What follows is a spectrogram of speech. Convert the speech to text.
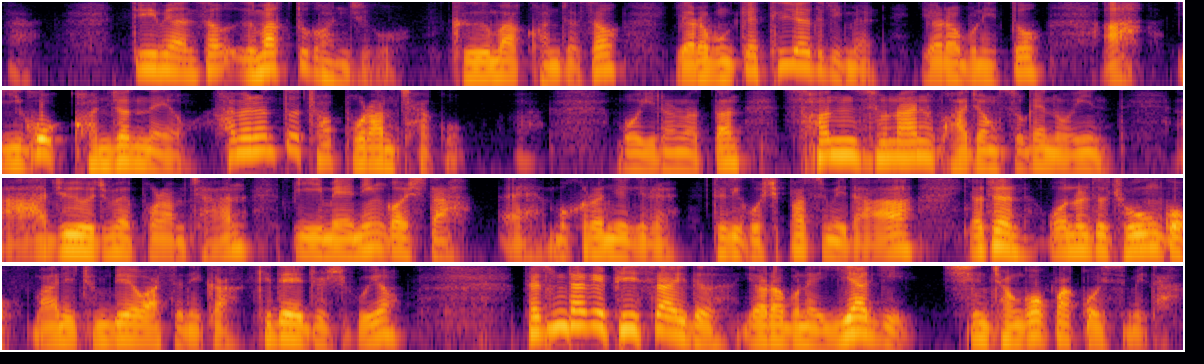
아, 뛰면서 음악도 건지고 그 음악 건져서 여러분께 들려드리면 여러분이 또 아, 이 곡 건졌네요 하면은 또 저 보람차고 아, 뭐 이런 어떤 선순환 과정 속에 놓인 아주 요즘에 보람찬 B맨인 것이다. 예, 뭐 그런 얘기를 드리고 싶었습니다. 여튼 오늘도 좋은 곡 많이 준비해 왔으니까 기대해 주시고요. 배순탁의 B side 여러분의 이야기 신청곡 받고 있습니다.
